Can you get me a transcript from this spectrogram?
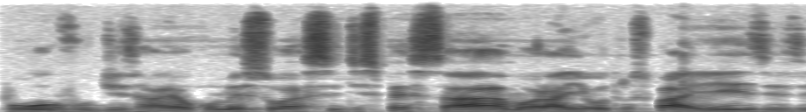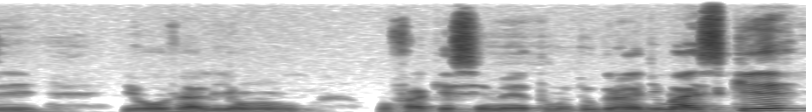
povo de Israel começou a se dispersar, a morar em outros países e, e houve ali um, um enfraquecimento muito grande, mas que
